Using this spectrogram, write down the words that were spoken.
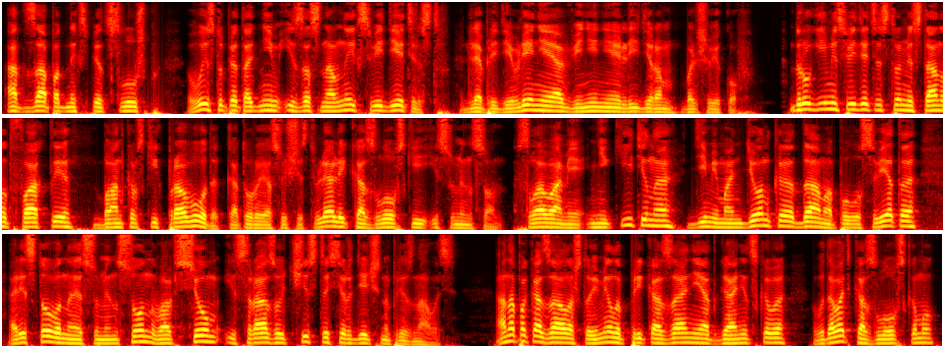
от западных спецслужб, выступят одним из основных свидетельств для предъявления обвинения лидерам большевиков. Другими свидетельствами станут факты банковских проводок, которые осуществляли Козловский и Суменсон. Словами Никитина, Дими Манденко, дама полусвета, арестованная Суменсон во всем и сразу чистосердечно призналась. Она показала, что имела приказание от Ганецкого выдавать Козловскому,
